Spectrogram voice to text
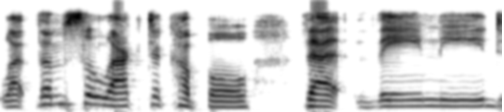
let them select a couple that they need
